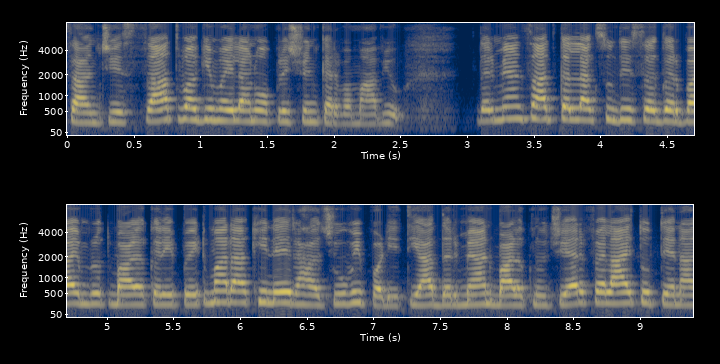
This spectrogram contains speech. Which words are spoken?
સાંજે સાત વાગે મહિલાનું ઓપરેશન કરવામાં આવ્યું. દરમિયાન સાત કલાક સુધી સગર્ભાએ મૃત બાળકને પેટમાં રાખીને રાહ જોવી પડી. આ દરમિયાન બાળકનું ઝેર ફેલાય તો તેના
